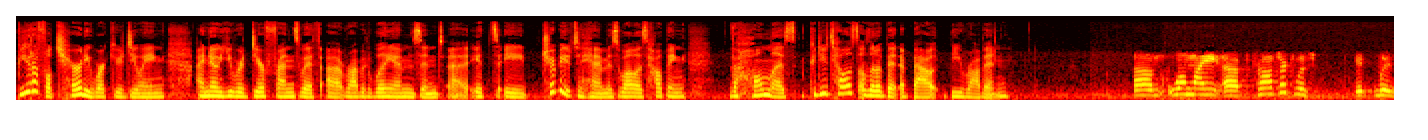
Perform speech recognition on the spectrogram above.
beautiful charity work you're doing. I know you were dear friends with uh, Robin Williams, and uh, it's a tribute to him as well as helping the homeless. Could you tell us a little bit about Be Robin? Um, well, my uh, project was it was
